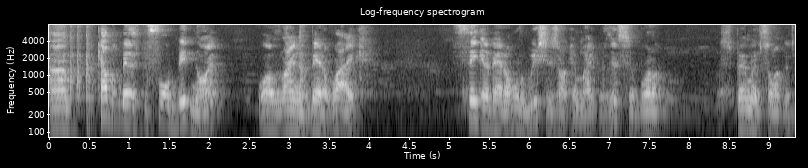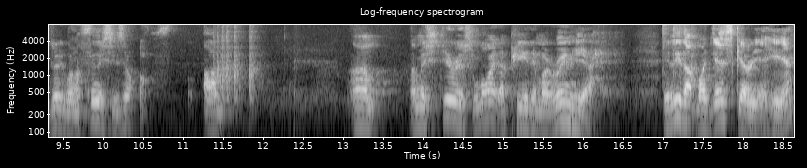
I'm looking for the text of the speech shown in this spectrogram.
Um, a couple of minutes before midnight, while I was laying in bed awake, thinking about all the wishes I can make with this and what experiments I like to do when I finish this off. Um, um, a mysterious light appeared in my room here. It lit up my desk area here.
